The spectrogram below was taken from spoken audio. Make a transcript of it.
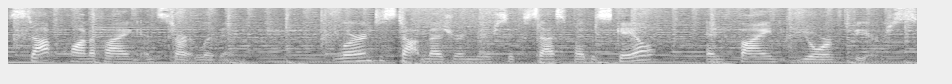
stop quantifying and start living. Learn to stop measuring your success by the scale and find your fears.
